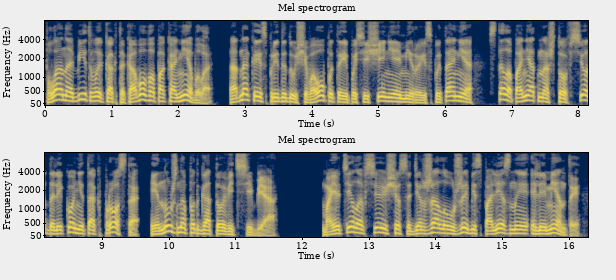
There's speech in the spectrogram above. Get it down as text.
Плана битвы как такового пока не было, однако из предыдущего опыта и посещения мира испытания стало понятно, что все далеко не так просто, и нужно подготовить себя. Мое тело все еще содержало уже бесполезные элементы —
